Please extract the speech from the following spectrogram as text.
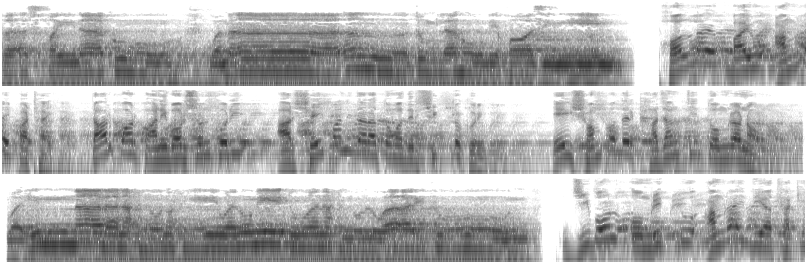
فأسقيناكموه وما أنتم له بخازنين ফলদায়ক বায়ু আমরাই পাঠাই তারপর পানি বর্ষণ করি আর সেই পানি দ্বারা তোমাদের সিক্ত করি এই সম্পদের খাজাঞ্চি তোমরা নও وإنا لنحن نحيي ونميت ونحن الوارثون জীবন ও মৃত্যু আমরাই দিয়া থাকি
